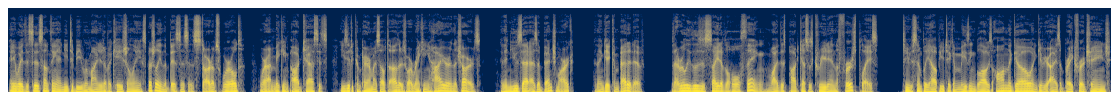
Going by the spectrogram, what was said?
Anyway, this is something I need to be reminded of occasionally, especially in the business and startups world where I'm making podcasts, it's easy to compare myself to others who are ranking higher in the charts and then use that as a benchmark and then get competitive. But that really loses sight of the whole thing, why this podcast was created in the first place to simply help you take amazing blogs on the go and give your eyes a break for a change,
